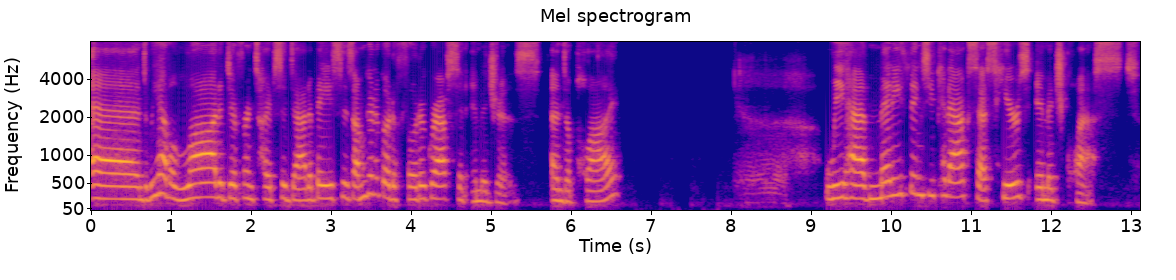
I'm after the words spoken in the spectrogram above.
and we have a lot of different types of databases. I'm going to go to photographs and images and apply. We have many things you can access. Here's ImageQuest.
